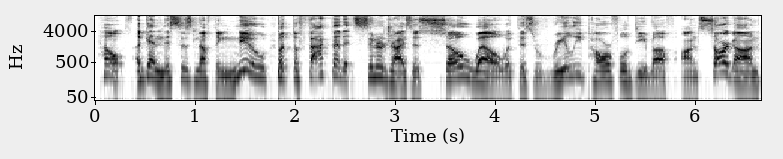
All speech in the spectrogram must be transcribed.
health. Again this is nothing new but the fact that it synergizes so well with this really powerful debuff on Sargon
